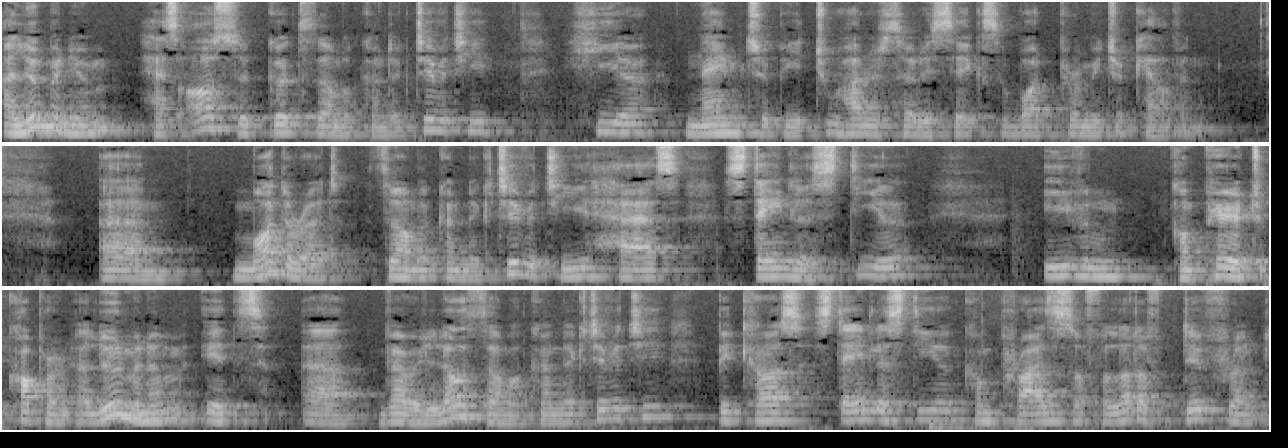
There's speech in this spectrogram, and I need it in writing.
Aluminium has also good thermal conductivity, here named to be 236 watt per meter Kelvin. Um, moderate thermal conductivity has stainless steel. Even compared to copper and aluminum, it's a very low thermal conductivity because stainless steel comprises of a lot of different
